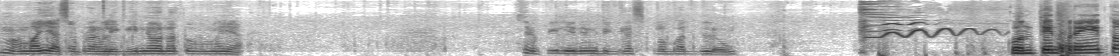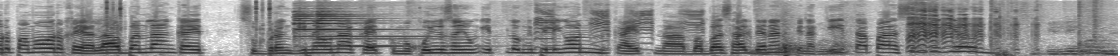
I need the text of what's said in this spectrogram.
Mamaya, sobrang liginaw na to mamaya. Pili ng bigas babadlong. Content creator pa more, kaya laban lang kahit sobrang ginaw na, kahit kumukuyo sa yung itlog ni Pilingon, kahit nababa sa hagdanan, pinakita pa, sige yun. Pilingon.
